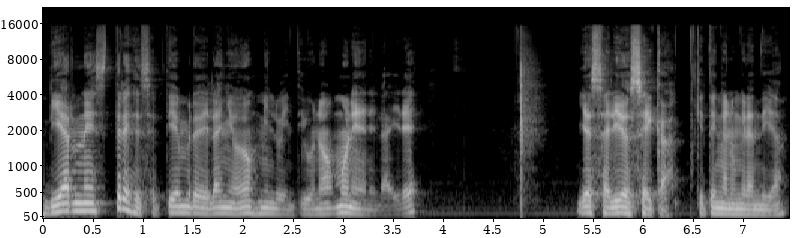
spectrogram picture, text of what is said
Viernes 3 de septiembre del año 2021, moneda en el aire. Y ha salido seca. Que tengan un gran día.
